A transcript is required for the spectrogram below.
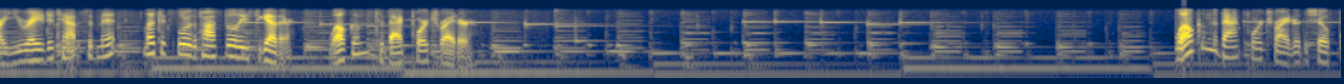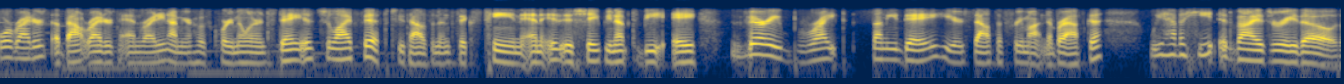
Are you ready to tap submit? Let's explore the possibilities together. Welcome to Back Porch Writer. Welcome to Back Porch Writer, the show for writers, about writers, and writing. I'm your host, Corey Miller, and today is July 5th, 2016, and it is shaping up to be a very bright, sunny day here south of Fremont, Nebraska. We have a heat advisory though,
